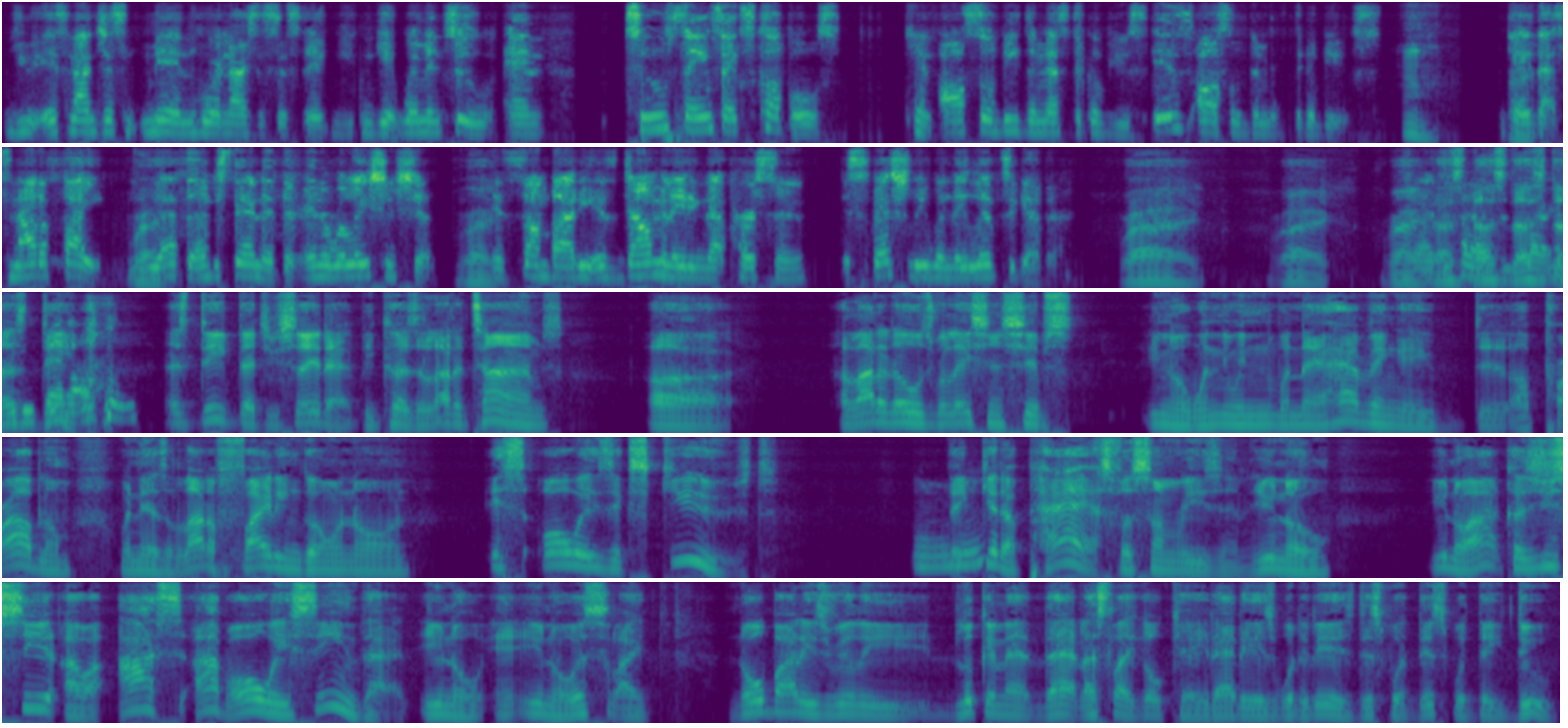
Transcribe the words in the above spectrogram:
you. It's not just men who are narcissistic. You can get women too, and two same-sex couples can also be domestic abuse. Is also domestic abuse. Mm. Okay, Right. that's not a fight. Right. You have to understand that they're in a relationship, Right. and somebody is dominating that person, especially when they live together. Right. Right. Right. I That's that's that's that's get that deep. That's deep that you say that because a lot of times, uh, a lot of those relationships, you know, when when when they're having a a problem, when there's a lot of fighting going on, it's always excused. They Mhm. get a pass for some reason, you know. You know, I because you see, I, I I've always seen that. You know, and, you know, it's like nobody's really looking at that. That's like, okay, that is what it is. This what this what they do.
